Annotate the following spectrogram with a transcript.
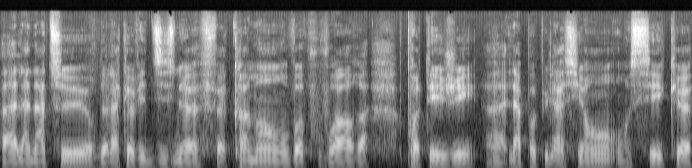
la nature de la COVID-19, comment on va pouvoir protéger la population. On sait que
